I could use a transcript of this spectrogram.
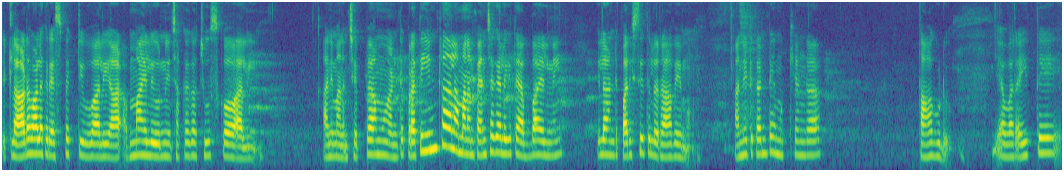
ఇట్లా ఆడవాళ్ళకి రెస్పెక్ట్ ఇవ్వాలి ఆ అమ్మాయిలని చక్కగా చూసుకోవాలి అని మనం చెప్పాము అంటే ప్రతి ఇంట్లో అలా మనం పెంచగలిగితే అబ్బాయిల్ని ఇలాంటి పరిస్థితులు రావేమో. అన్నిటికంటే ముఖ్యంగా తాగుడు. ఎవరైతే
